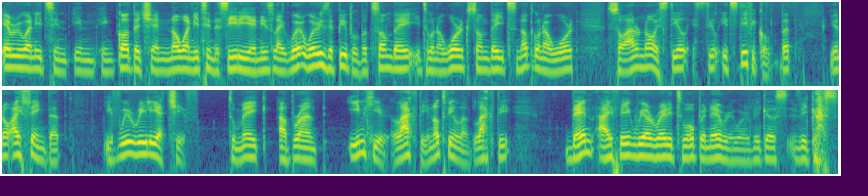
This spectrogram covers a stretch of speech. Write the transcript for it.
everyone eats in, in, in cottage and no one eats in the city and it's like where where is the people but someday it's gonna work someday it's not gonna work so i don't know it's still it's still it's difficult but you know i think that if we really achieve to make a brand in here Lahti not finland Lahti then i think we are ready to open everywhere because because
